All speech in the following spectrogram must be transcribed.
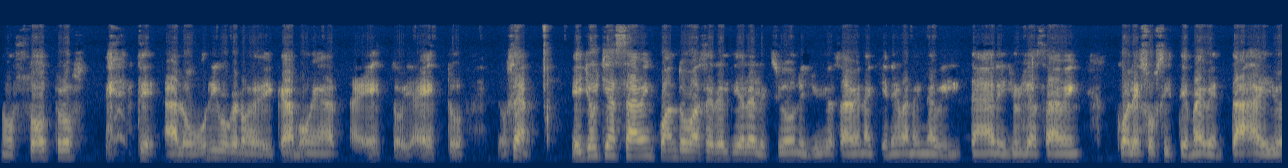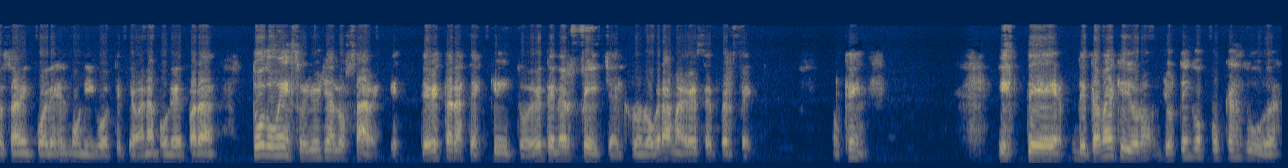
Nosotros este, a lo único que nos dedicamos es a, esto y a esto. O sea, ellos ya saben cuándo va a ser el día de la elección, ellos ya saben a quiénes van a inhabilitar, ellos ya saben cuál es su sistema de ventaja, ellos saben cuál es el monigote que van a poner para... Todo eso ellos ya lo saben. Debe estar hasta escrito, debe tener fecha, el cronograma debe ser perfecto. ¿Ok? Este, de tal manera que yo, no, yo tengo pocas dudas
